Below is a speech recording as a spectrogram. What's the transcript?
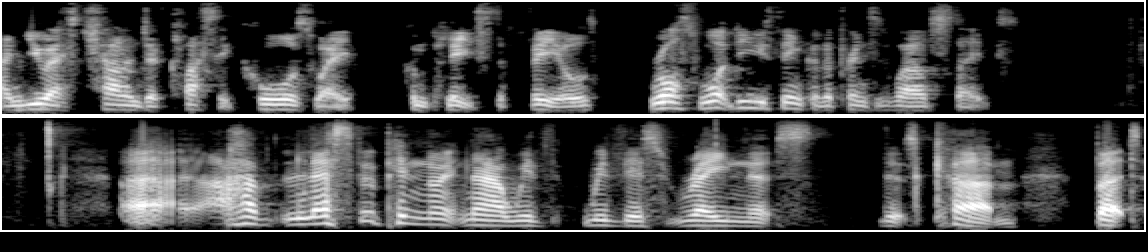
and US Challenger Classic Causeway completes the field. Ross, what do you think of the Prince of Wales Stakes? Uh, I have less of an opinion on it now with with this rain that's that's come, but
